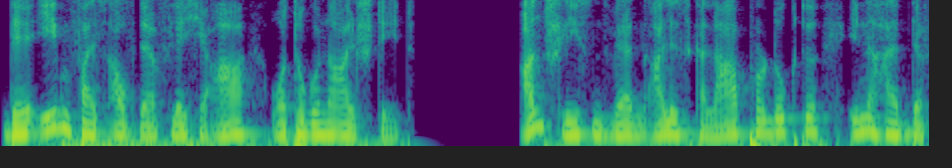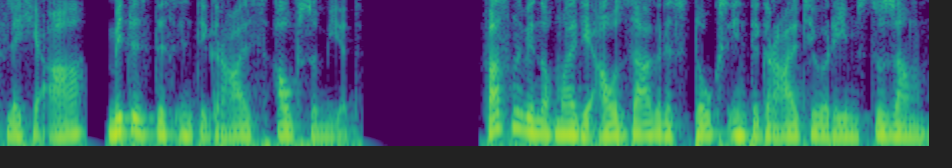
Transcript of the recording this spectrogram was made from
der ebenfalls auf der Fläche A orthogonal steht. Anschließend werden alle Skalarprodukte innerhalb der Fläche A mittels des Integrals aufsummiert. Fassen wir nochmal die Aussage des Stokes-Integraltheorems zusammen.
